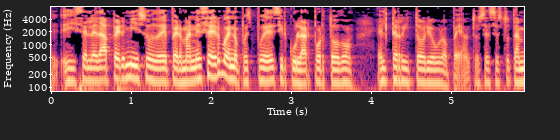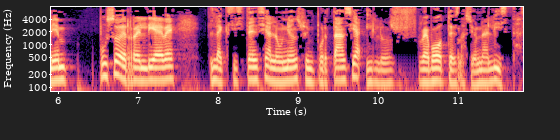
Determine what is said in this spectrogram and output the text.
eh, y se le da permiso de permanecer, bueno, pues puede circular por todo el territorio europeo. Entonces, esto también puso de relieve la existencia de la Unión, su importancia y los rebotes nacionalistas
